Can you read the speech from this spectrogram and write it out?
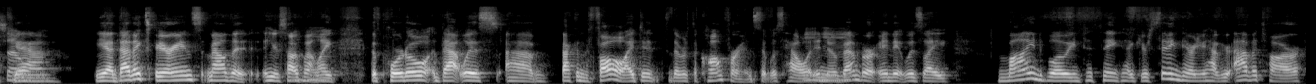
So, yeah. Yeah, that experience, Mal, that he was talking mm-hmm. about, like the portal, that was um, back in the fall. I did, there was a conference that was held mm-hmm. in November, and it was like mind blowing to think like you're sitting there and you have your avatar,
